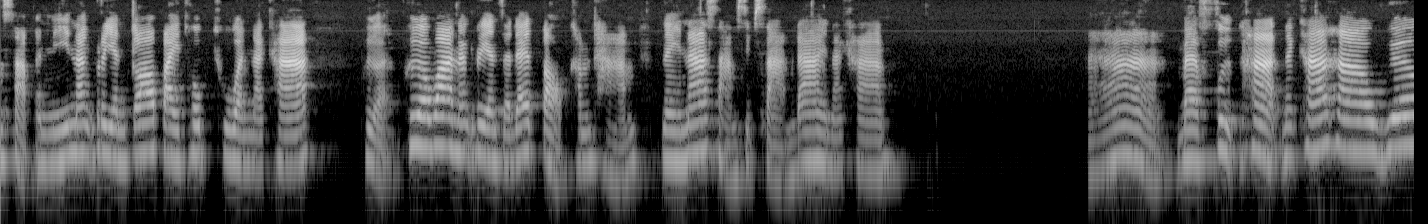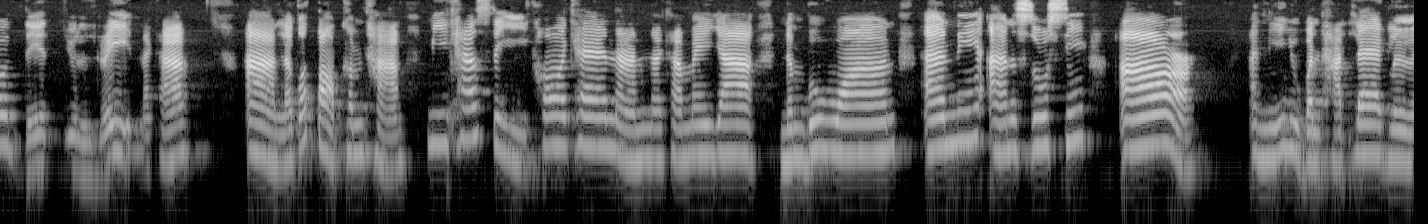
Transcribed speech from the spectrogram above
ำศัพท์อันนี้นักเรียนก็ไปทบทวนนะคะ เพื่อเพื่อว่านักเรียนจะได้ตอบคำถามในหน้า 33 ได้นะคะอ่าแบบฝึกหัดนะคะ How well did you read นะคะ อ่านแล้วก็ตอบคำถาม มีแค่ 4 ข้อแค่นั้นนะคะ ไม่ยาก number one Annie and Susie are อันนี้อยู่บรรทัดแรกเลย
